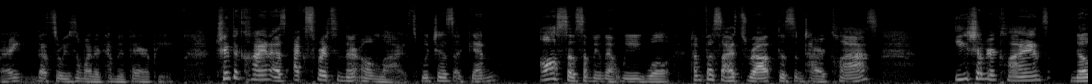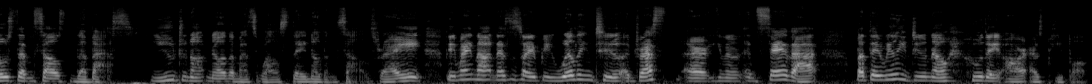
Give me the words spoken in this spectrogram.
right? That's the reason why they're coming to therapy. Treat the client as experts in their own lives, which is, again, also something that we will emphasize throughout this entire class. Each of your clients knows themselves the best. You do not know them as well as they know themselves, right? They might not necessarily be willing to address or, you know, and say that, but they really do know who they are as people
